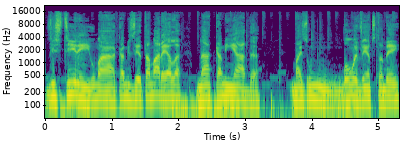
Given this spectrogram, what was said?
vestirem uma camiseta amarela na caminhada. Mais um bom evento também.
